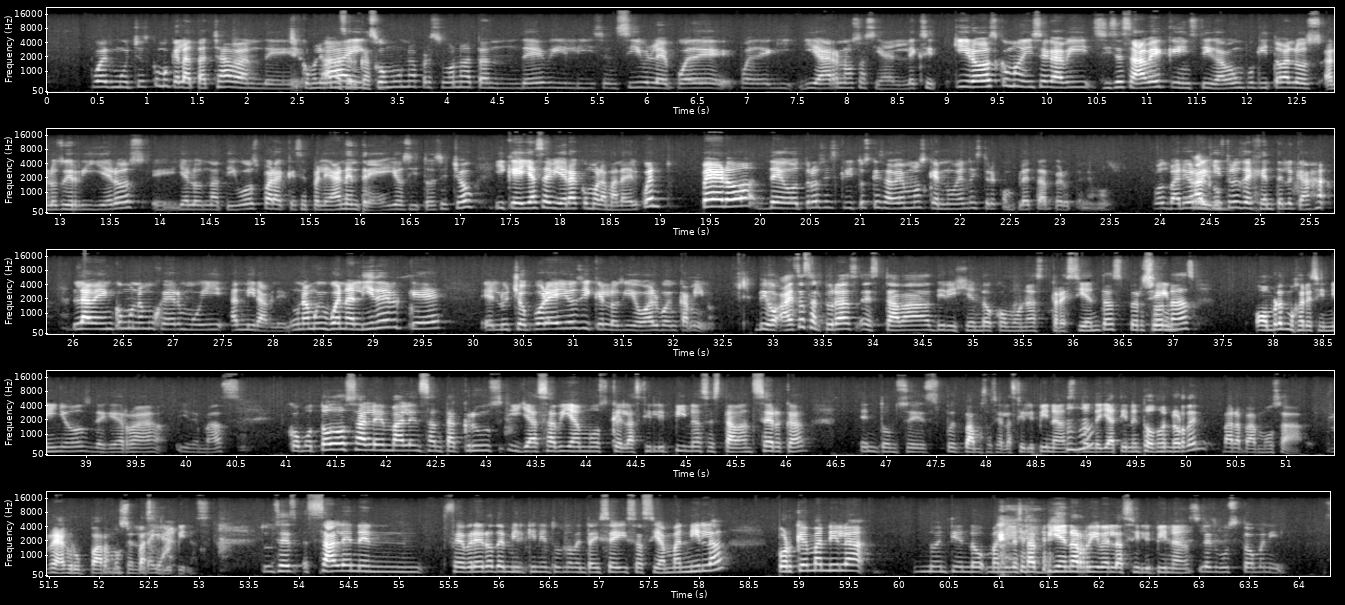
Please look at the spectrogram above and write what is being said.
pues muchos como que la tachaban de, Sí, ¿cómo le iban a hacer ay, caso? cómo una persona tan débil y sensible puede, puede gui- guiarnos hacia el éxito. Quirós, como dice Gaby, sí se sabe que instigaba un poquito a los, a los guerrilleros eh, y a los nativos para que se pelearan entre ellos y todo ese show, y que ella se viera como la mala del cuento. Pero de otros escritos que sabemos que no es la historia completa, pero tenemos pues varios Algo. registros de gente la que ajá, la ven como una mujer muy admirable, una muy buena líder que eh, luchó por ellos y que los guió al buen camino. Digo, a estas alturas estaba dirigiendo como unas 300 personas, hombres, mujeres y niños de guerra y demás. Como todo sale mal en Santa Cruz y ya sabíamos que las Filipinas estaban cerca, entonces pues vamos hacia las Filipinas, donde ya tienen todo en orden, para vamos a reagruparnos Vamos en las allá. Filipinas. Entonces salen en febrero de 1596 hacia Manila. ¿Por qué Manila? No entiendo. Manila está bien arriba en las Filipinas. Les gustó Manil.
